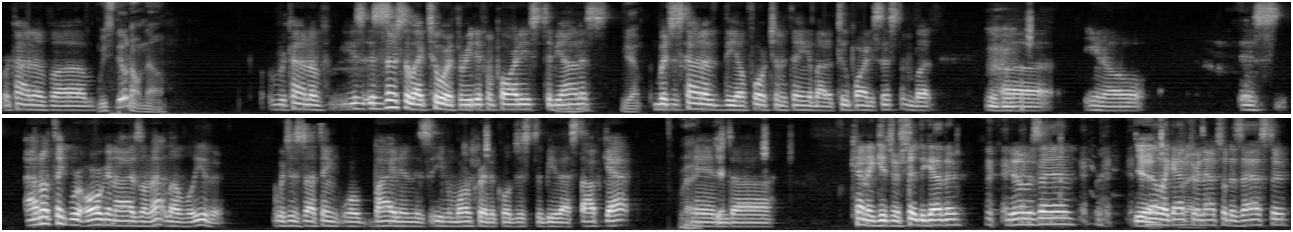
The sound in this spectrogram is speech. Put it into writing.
we're kind of um, We still don't know. We're kind of it's essentially like two or three different parties, to be honest. Yep. Which is kind of the unfortunate thing about a two party system, but Mhm. uh, you know, it's I don't think we're organized on that level either. Which is I think well Biden is even more critical just to be that stopgap Right. and uh, kind of get your shit together. You know what I'm saying? yeah, You know, like after Right. a natural disaster,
